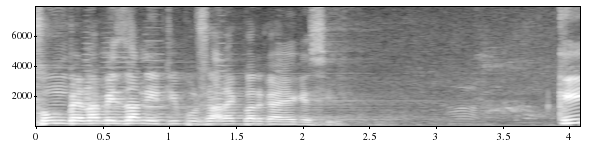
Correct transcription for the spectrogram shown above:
শুনবেন আমি জানি টিপুস আরেকবার গায়ে গেছি। কি?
